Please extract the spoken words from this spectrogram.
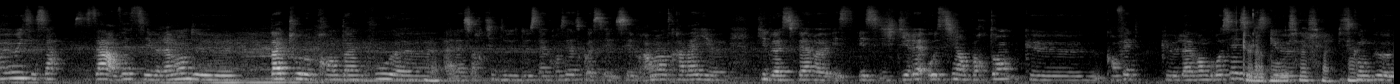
Oui oui, c'est ça ça, en fait, c'est vraiment de pas tout reprendre d'un coup euh, à la sortie de, de sa grossesse. Quoi. C'est, vraiment un travail euh, qui doit se faire, euh, et, je dirais aussi important que, qu'en fait, que l'avant-grossesse. Que l'avant-grossesse, Puisqu'on peut,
